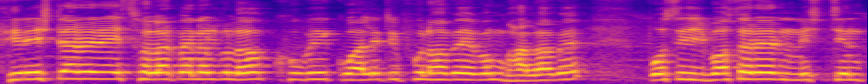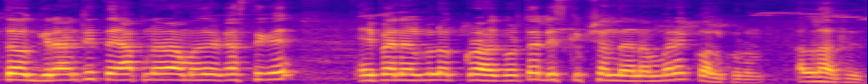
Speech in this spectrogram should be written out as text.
থ্রি স্টারের এই সোলার প্যানেলগুলো খুবই কোয়ালিটিফুল হবে এবং ভালো হবে। পঁচিশ বছরের নিশ্চিন্ত গ্যারান্টিতে আপনারা আমাদের কাছ থেকে এই প্যানেলগুলো ক্রয় করতে ডিসক্রিপশন দেওয়া নম্বরে কল করুন। আল্লাহ হাফিজ।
